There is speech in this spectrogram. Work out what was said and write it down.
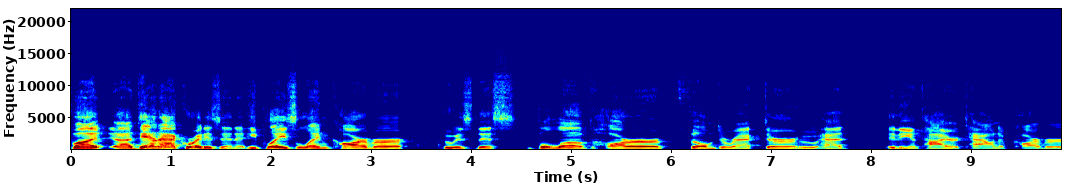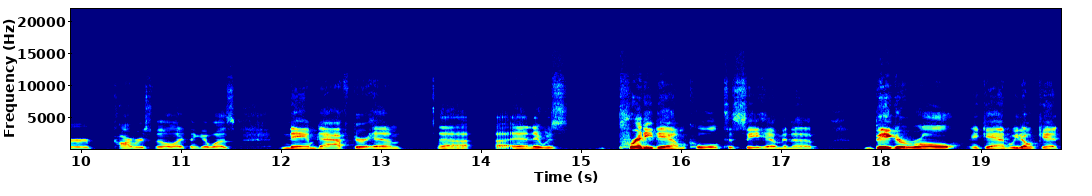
but uh, Dan Aykroyd is in it. He plays Len Carver, who is this beloved horror film director who had the entire town of Carver, Carversville, I think it was, named after him. Uh, and it was pretty damn cool to see him in a bigger role. Again, we don't get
